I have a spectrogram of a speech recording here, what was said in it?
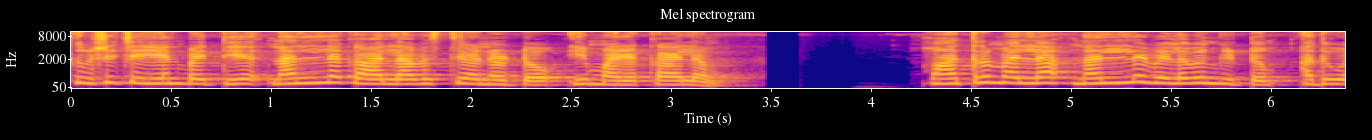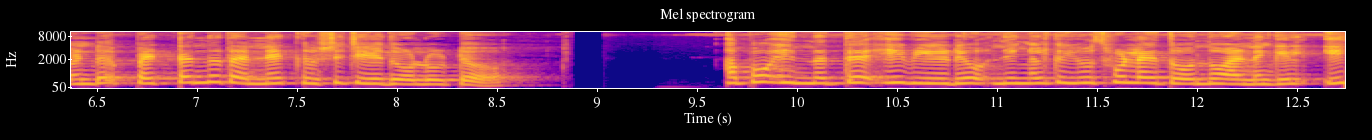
കൃഷി ചെയ്യാൻ പറ്റിയ നല്ല കാലാവസ്ഥയാണ് കേട്ടോ ഈ മഴക്കാലം. മാത്രമല്ല നല്ല വിളവും കിട്ടും. അതുകൊണ്ട് പെട്ടെന്ന് തന്നെ കൃഷി ചെയ്തോളൂ കേട്ടോ അപ്പോൾ ഇന്നത്തെ ഈ വീഡിയോ നിങ്ങൾക്ക് യൂസ്ഫുള്ളായി തോന്നുവാണെങ്കിൽ ഈ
